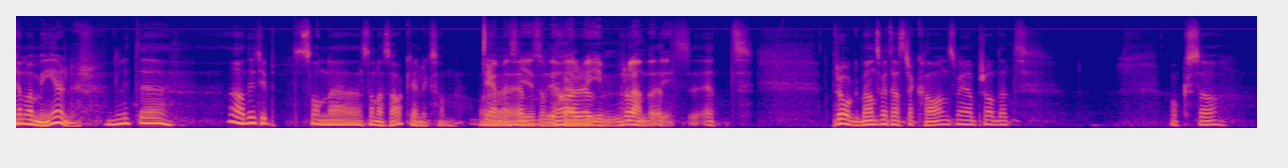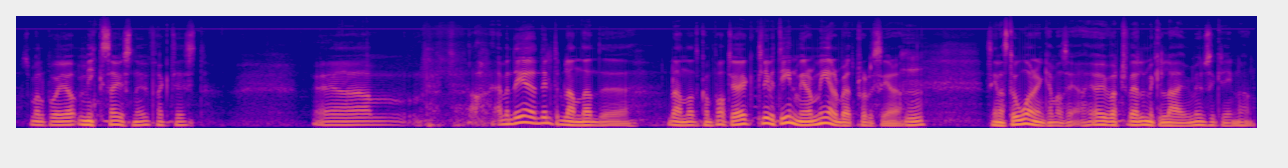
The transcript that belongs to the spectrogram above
kan det vara mer? Lite, ja det är typ sådana såna saker liksom. Jag- som du jag själv är inblandad i. Ett, ett proggband som heter Astrakan som jag har proddat också. Som håller på att mixa just nu faktiskt. Ehm, ja, men det, är, det är lite blandad, eh, blandad kompott. Jag har klivit in mer och mer och börjat producera. Mm. Senaste åren kan man säga. Jag har ju varit väldigt mycket livemusiker innan.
